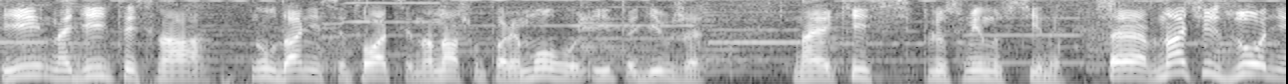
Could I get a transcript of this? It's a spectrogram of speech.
і надійтесь на ну, в даній ситуації на нашу перемогу і тоді вже на якісь плюс-мінус ціни. Е, в нашій зоні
